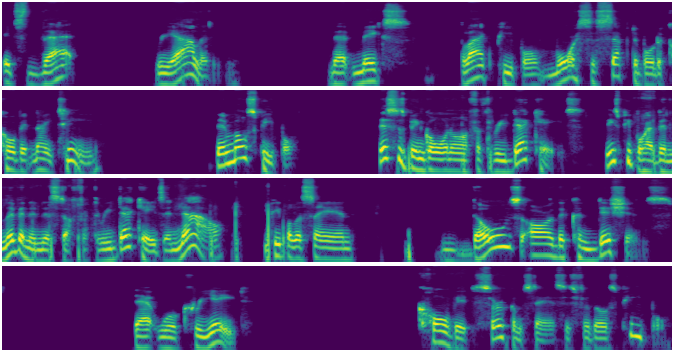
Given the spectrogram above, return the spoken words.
it's that reality that makes black people more susceptible to COVID 19 than most people. This has been going on for three decades. These people have been living in this stuff for three decades. And now people are saying those are the conditions that will create COVID circumstances for those people.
